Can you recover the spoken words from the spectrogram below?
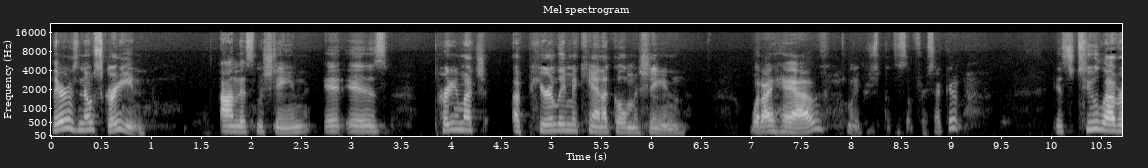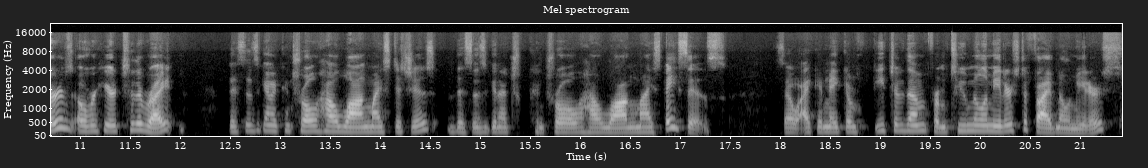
There is no screen on this machine. It is pretty much a purely mechanical machine. What I have, let me just put this up for a second, is two levers over here to the right. This is going to control how long my stitch is. This is going to control how long my space is. So I can make them each of them from two millimeters to five millimeters.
